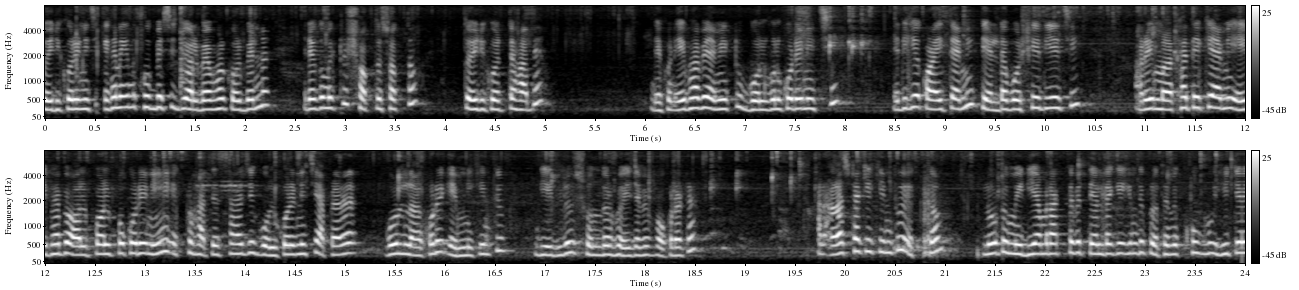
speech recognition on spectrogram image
তৈরি করে নিচ্ছি এখানে কিন্তু খুব বেশি জল ব্যবহার করবেন না, এরকম একটু শক্ত শক্ত তৈরি করতে হবে। দেখুন, এভাবে আমি একটু গোল গোল করে নিচ্ছি। এদিকে কড়াইতে আমি তেলটা বসিয়ে দিয়েছি। আর ওই মাখা থেকে আমি এইভাবে অল্প অল্প করে নিয়ে একটু হাতের সাহায্যে গোল করে নিচ্ছি। আপনারা গোল না করে এমনি কিন্তু দিয়ে দিলেও সুন্দর হয়ে যাবে পকোড়াটা। আর আঁচটাকে কিন্তু একদম লো টু মিডিয়াম রাখতে হবে। তেলটাকে কিন্তু প্রথমে খুব হিটে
